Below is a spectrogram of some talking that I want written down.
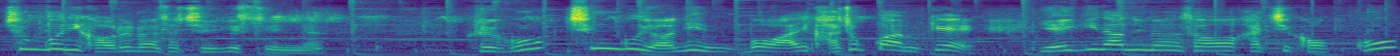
충분히 걸으면서 즐길 수 있는 그리고 친구 연인 뭐 아니 가족과 함께 얘기 나누면서 같이 걷고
